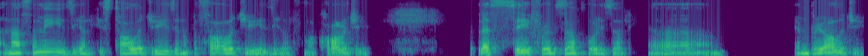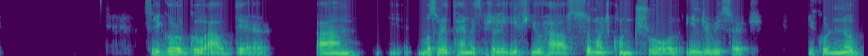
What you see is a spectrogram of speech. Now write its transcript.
anatomy? Is it on histology? Is it on pathology? Is it on pharmacology? Let's say, for example, on um, embryology. So you to go out there um, most of the time, especially if you have so much control in the research, you could know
